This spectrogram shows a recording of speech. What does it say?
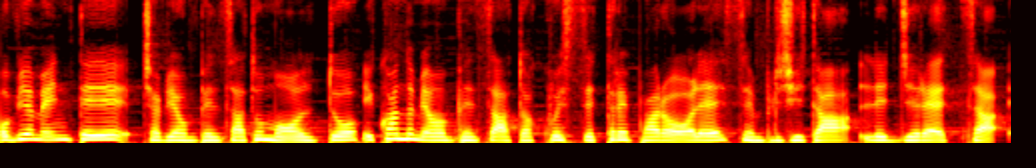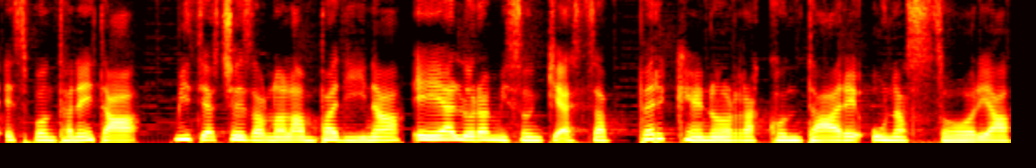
Ovviamente ci abbiamo pensato molto e quando abbiamo pensato a queste tre parole, semplicità, leggerezza e spontaneità, mi si è accesa una lampadina e allora mi sono chiesta perché non raccontare una storia,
